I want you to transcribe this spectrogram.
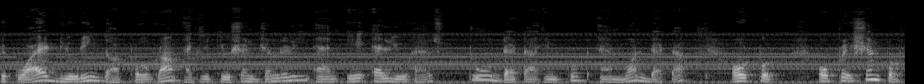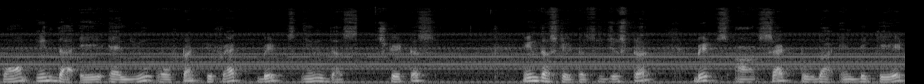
required during the program execution. Generally an ALU has two data input and one data output operation performed in the ALU often affect bits in the status in the status register. Bits are set to the indicate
